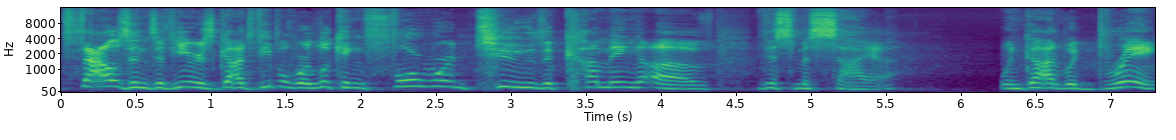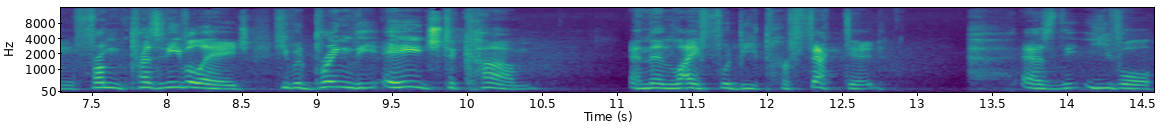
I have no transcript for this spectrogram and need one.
thousands of years, God's people were looking forward to the coming of this Messiah. When God would bring from the present evil age, he would bring the age to come, and then life would be perfected as the evil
